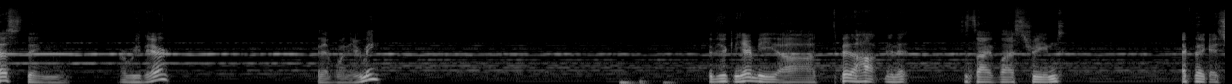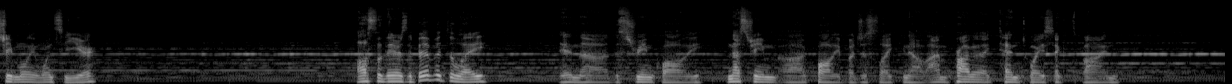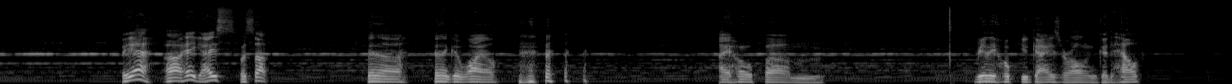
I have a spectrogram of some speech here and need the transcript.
Testing. Are we there? Can everyone hear me? If you can hear me, uh, it's been a hot minute since I've last streamed. I feel like I stream only once a year. Also, there's a bit of a delay in uh, the stream quality. Not stream uh, quality, but just like, you know, I'm probably like 10, 20 seconds behind. But yeah, uh, hey guys, what's up? Been a, been a good while. I hope, um, really hope you guys are all in good health.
